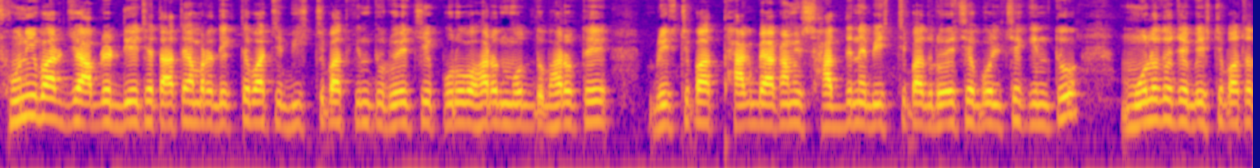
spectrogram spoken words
শনিবার যে আপডেট দিয়েছে, তাতে আমরা দেখতে পাচ্ছি বৃষ্টিপাত কিন্তু রয়েছে পূর্ব ভারত, মধ্য ভারতে। বৃষ্টিপাত থাকবে আগামী সাত দিনে বৃষ্টিপাত রয়েছে বলছে, কিন্তু মূলত যে বৃষ্টিপাতটা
